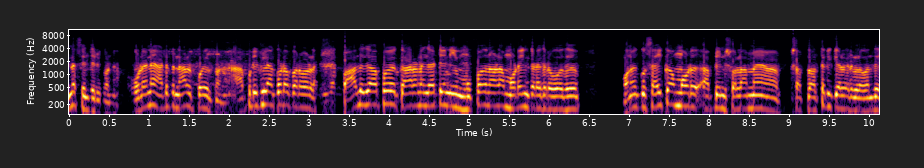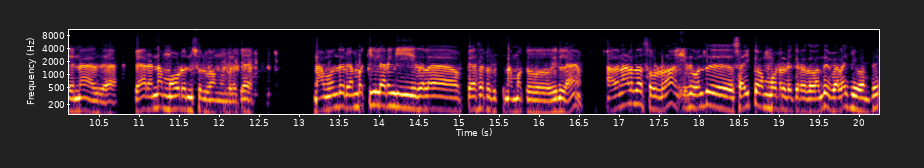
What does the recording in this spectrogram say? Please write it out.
என்ன செஞ்சிருக்கணும்? உடனே அடுத்த நாள் போயிருக்கணும். அப்படிலாம் கூட பரவாயில்ல. பாதுகாப்பு காரணம் காட்டி நீ முப்பது நாளா முடங்கி கிடக்குற போது உனக்கு சைக்கோ மோடு அப்படின்னு சொல்லாம பத்திரிகையாளர்களை வந்து என்ன வேற என்ன மோடுன்னு சொல்லுவாங்க உங்களுக்கு? நாம் வந்து ரொம்ப கீழ இறங்கி இதெல்லாம் பேசுறதுக்கு நமக்கு இல்லை. அதனால தான் சொல்றோம். இது வந்து சைக்கோ மோட்டர் எடுக்கிறது வந்து விலகி வந்து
